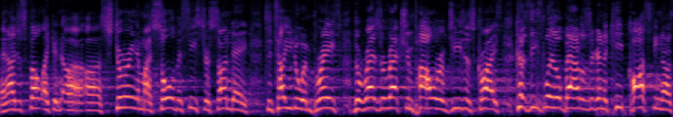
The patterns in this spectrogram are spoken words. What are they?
And I just felt like a uh, uh, stirring in my soul this Easter Sunday to tell you to embrace the resurrection power of Jesus Christ because these little battles are going to keep costing us.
